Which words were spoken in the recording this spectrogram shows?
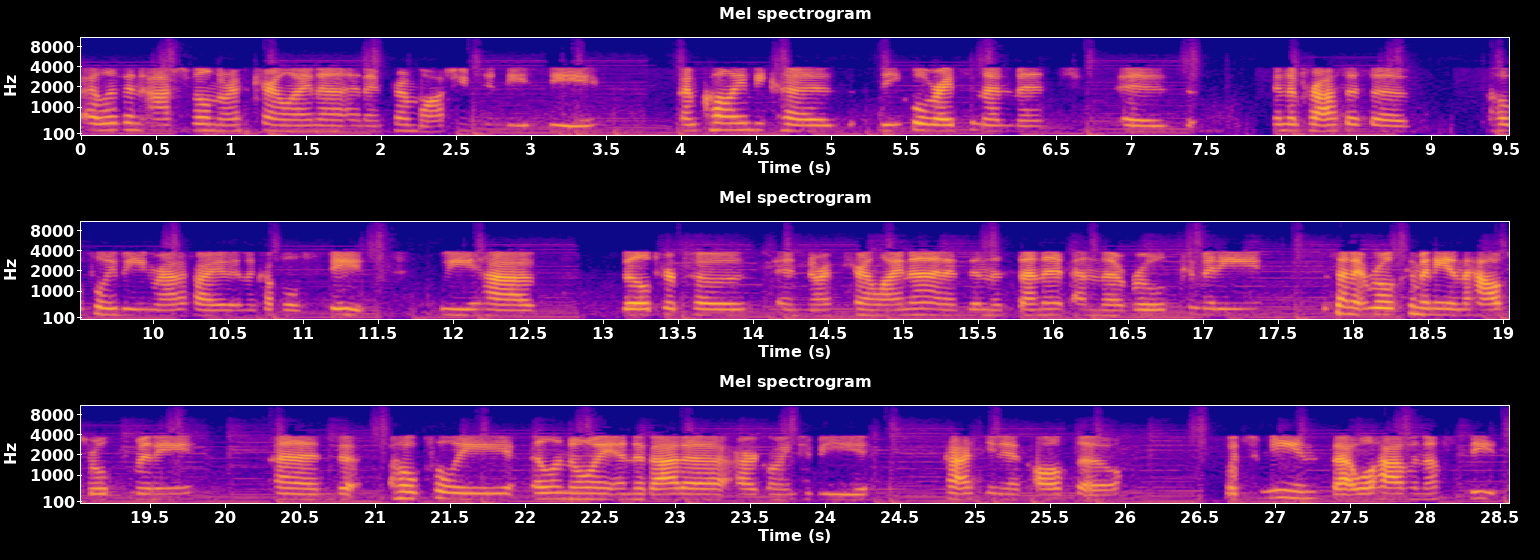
I live in Asheville, North Carolina, and I'm from Washington, D.C. I'm calling because the Equal Rights Amendment is in the process of hopefully being ratified in a couple of states. We have bill proposed in North Carolina, and it's in the Senate and the Rules Committee, the Senate Rules Committee and the House Rules Committee. And hopefully, Illinois and Nevada are going to be passing it also which means that we'll have enough states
